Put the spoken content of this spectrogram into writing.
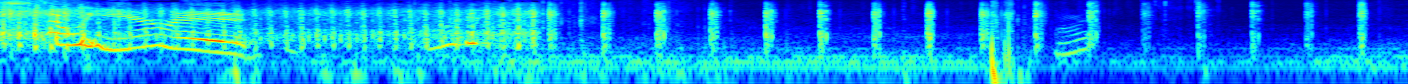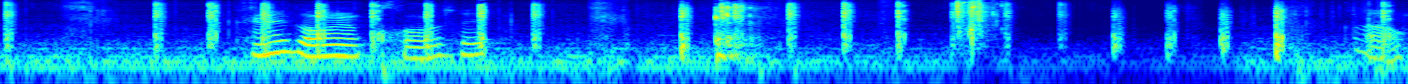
still hear it. What? Can I go in a closet? Oh.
